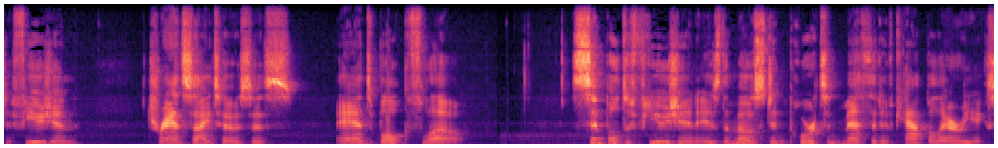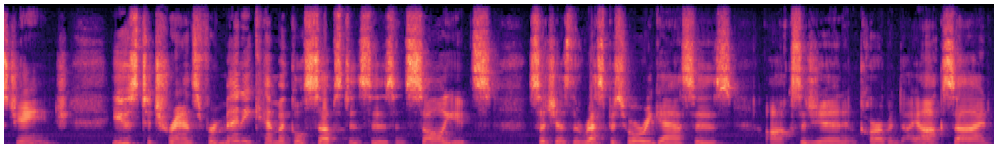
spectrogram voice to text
diffusion, transcytosis, and bulk flow. Simple diffusion is the most important method of capillary exchange, used to transfer many chemical substances and solutes, such as the respiratory gases, oxygen and carbon dioxide,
